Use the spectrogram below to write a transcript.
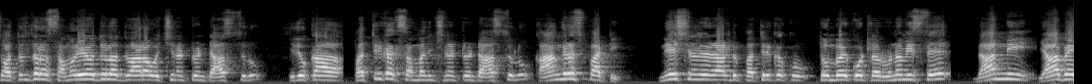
స్వతంత్ర సమరయోధుల ద్వారా వచ్చినటువంటి ఆస్తులు. ఇది ఒక పత్రికకు సంబంధించినటువంటి ఆస్తులు. కాంగ్రెస్ పార్టీ నేషనల్ హెరాల్డ్ పత్రికకు తొంభై కోట్ల రుణం ఇస్తే దాన్ని యాభై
